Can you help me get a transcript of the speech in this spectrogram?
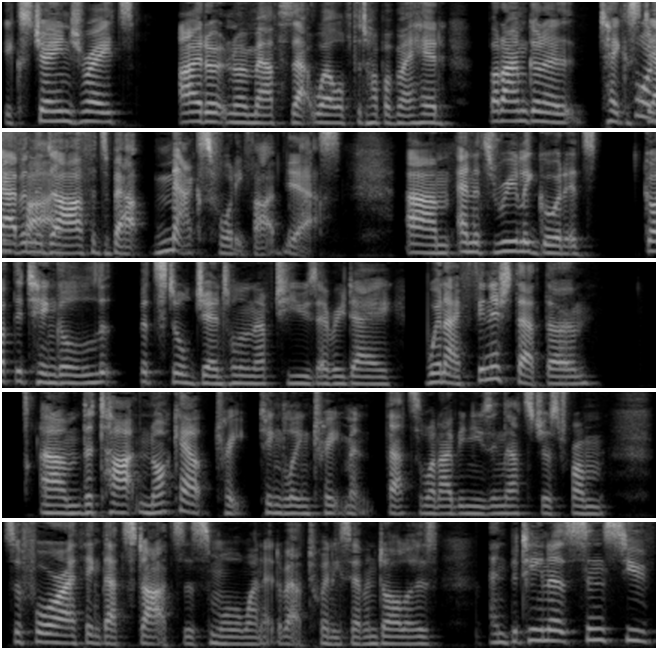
exchange rates. I don't know maths that well off the top of my head, but I'm going to take a stab in the dark. It's about max 45 Yeah. Um, and it's really good. It's got the tingle, but still gentle enough to use every day. When I finish that though, um, the Tarte Knockout treat, tingling treatment, that's the one I've been using. That's just from Sephora. I think that starts the smaller one at about $27. And Bettina, since you've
